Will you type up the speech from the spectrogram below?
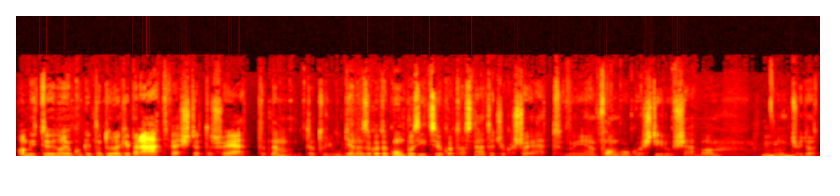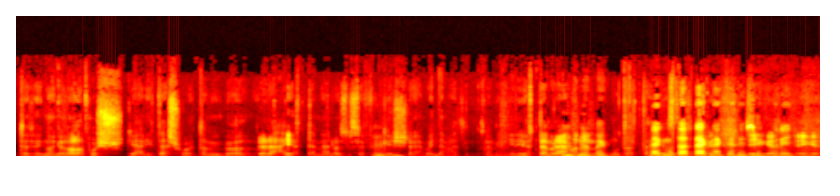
amit ő nagyon konkrétan tulajdonképpen átfestett a saját, tehát, nem, tehát hogy ugyanazokat a kompozíciókat használta, csak a saját ilyen fangogos stílusában. Uh-huh. Úgyhogy ott ez egy nagyon alapos kiállítás volt, amiből rájöttem erre az összefüggésre, uh-huh. vagy nem, hát nem én jöttem rá, uh-huh. hanem megmutatták. Megmutatták ezt, neked, és igen, akkor így igen.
